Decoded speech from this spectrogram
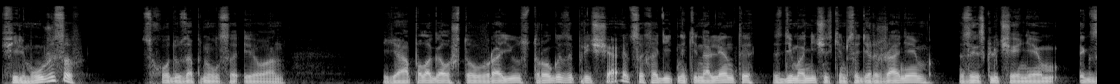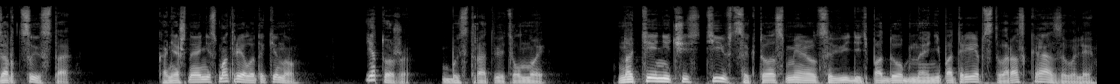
«Фильм ужасов?» — сходу запнулся Иоанн. Я полагал, что в раю строго запрещается ходить на киноленты с демоническим содержанием, за исключением «Экзорциста». Конечно, я не смотрел это кино. Я тоже, быстро ответил Ной. Но те нечестивцы, кто осмелился видеть подобное непотребство, рассказывали.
